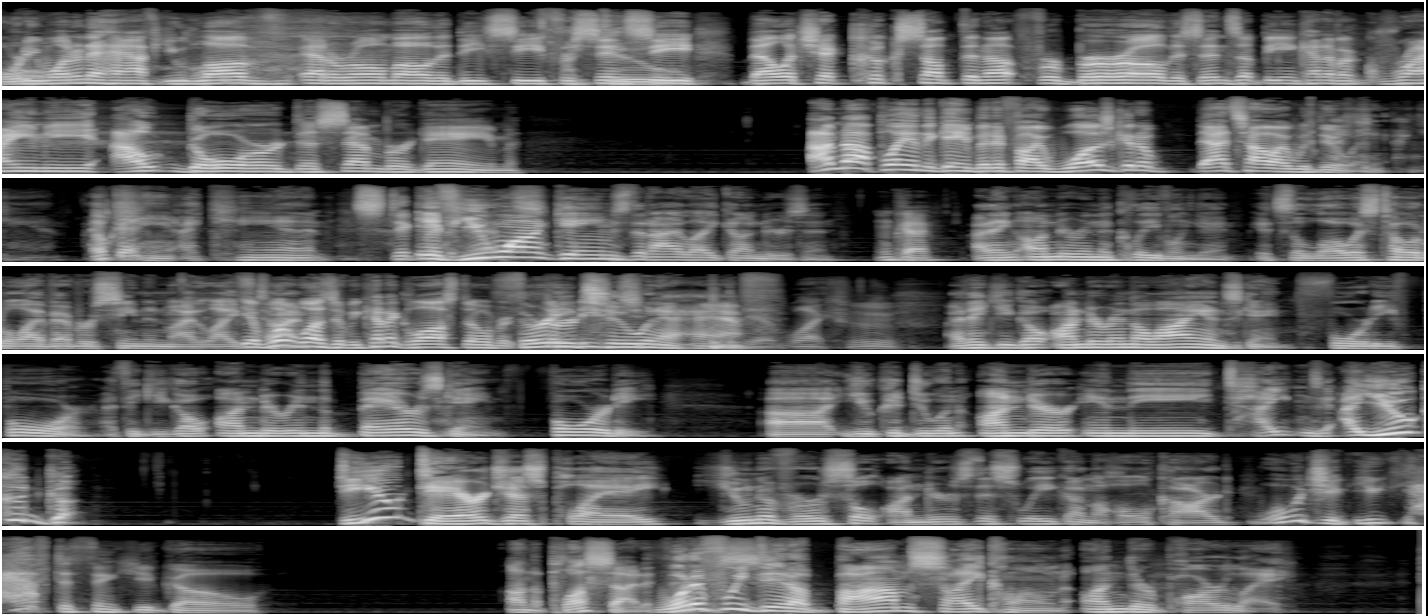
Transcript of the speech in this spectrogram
41 and a half. You love Anarumo, the DC for I Cincy. Belichick cooks something up for Burrow. This ends up being kind of a grimy outdoor December game. I'm not playing the game, but if I was gonna, that's how I would do I it. can't. I can't. Okay. I can't. I can't. Stick. If you want games that I like unders in, okay, I think under in the Cleveland game. It's the lowest total I've ever seen in my life. yeah. What was it? We kind of glossed over it. 32 and a half. Yeah, like. I think you go under in the Lions game, 44. I think you go under in the Bears game, 40. Uh, you could do an under in the Titans. uh, You could go. Do you dare just play universal unders this week on the whole card? what would you? You have to think you'd go on the plus side of things. What if we did a bomb cyclone under parlay?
